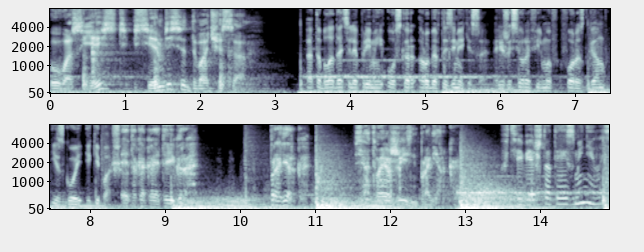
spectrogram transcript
У вас есть 72 часа. От обладателя премии «Оскар» Роберта Земекиса, режиссера фильмов «Форест Гамп», «Изгой», «Экипаж». Это какая-то игра. Проверка. Вся твоя жизнь проверка. В тебе что-то изменилось.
